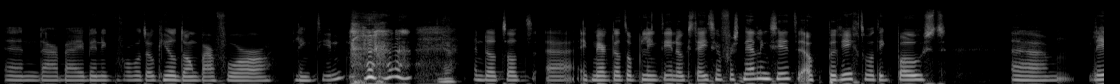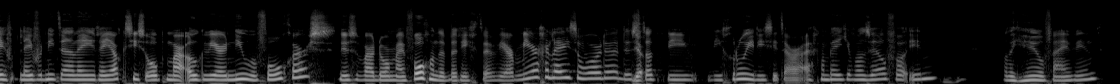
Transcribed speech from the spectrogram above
en daarbij ben ik bijvoorbeeld ook heel dankbaar voor LinkedIn. Ja. En dat dat, eh, ik merk dat op LinkedIn ook steeds een versnelling zit. Elk bericht wat ik post ehm, lev- levert niet alleen reacties op, maar ook weer nieuwe volgers. Dus waardoor mijn volgende berichten weer meer gelezen worden. Dus Ja. dat die, die groei die zit daar eigenlijk een beetje vanzelf wel in. Mhm. Wat ik heel fijn vind.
